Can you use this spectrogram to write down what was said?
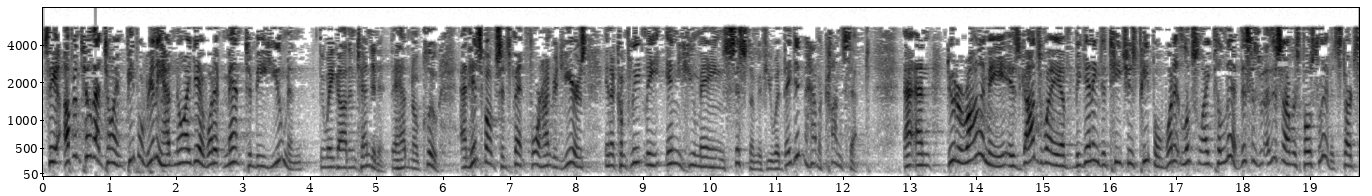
See, up until that time, people really had no idea what it meant to be human the way God intended it. They had no clue. And his folks had spent 400 years in a completely inhumane system, if you would. They didn't have a concept. And Deuteronomy is God's way of beginning to teach His people what it looks like to live. This is, this is how we're supposed to live. It starts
